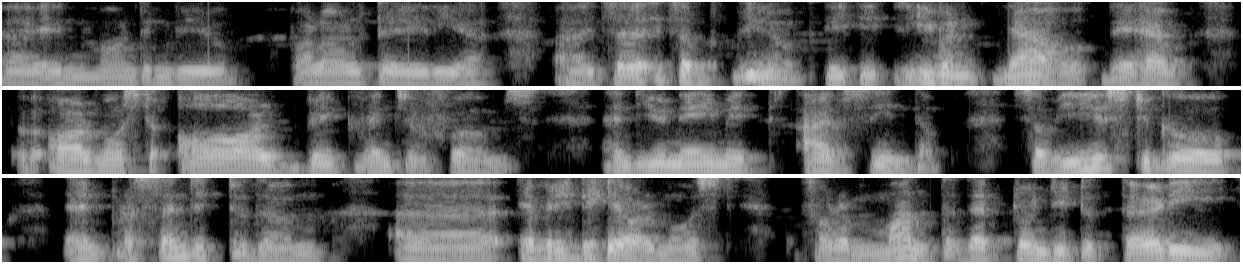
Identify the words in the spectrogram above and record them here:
uh, in Mountain View, Palo Alto area. Uh, it's a it's a you know even now they have almost all big venture firms, and you name it, I've seen them. So we used to go and present it to them uh, every day almost for a month that 20 to 30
